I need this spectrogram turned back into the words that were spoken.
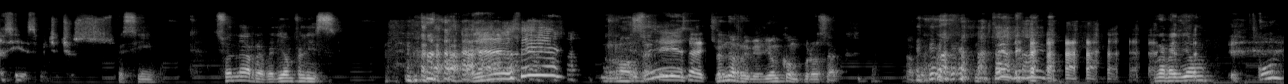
Así es, muchachos. Pues sí. Suena a rebelión feliz. Ah, sí, Rosa. sí. Suena a rebelión con Prozac. Rebelión cool.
